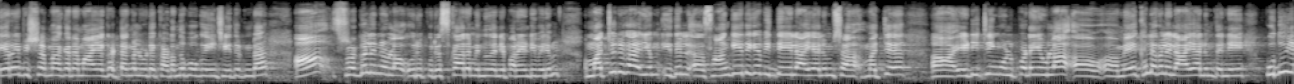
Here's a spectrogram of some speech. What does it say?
ഏറെ വിഷമകരമായ ഘട്ടങ്ങളിലൂടെ കടന്നു പോകുകയും ചെയ്തിട്ടുണ്ട്. ആ സ്ട്രഗിളിനുള്ള ഒരു പുരസ്കാരം എന്ന് തന്നെ പറയേണ്ടി വരും. മറ്റൊരു കാര്യം ഇതിൽ സാങ്കേതിക വിദ്യയിലായാലും മറ്റ് എഡിറ്റിംഗ് ഉൾപ്പെടെയുള്ള മേഖലകളിലായാലും തന്നെ പുതിയ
